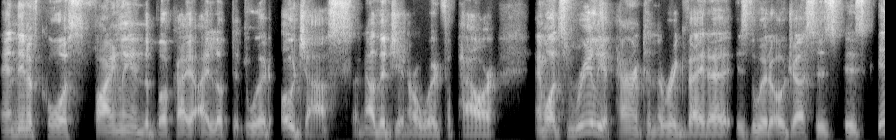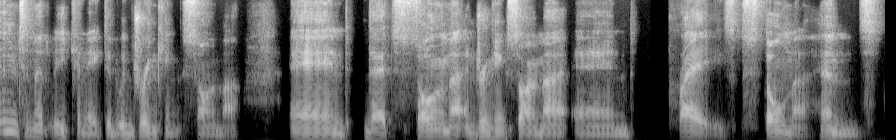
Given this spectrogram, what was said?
And then, of course, finally in the book, I, I, looked at the word ojas, another general word for power. And what's really apparent in the Rig Veda is the word ojas is, is intimately connected with drinking soma and that soma and drinking soma and praise, stoma, hymns,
